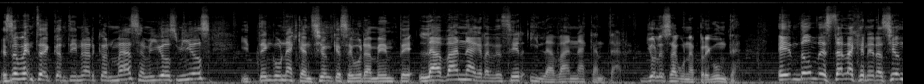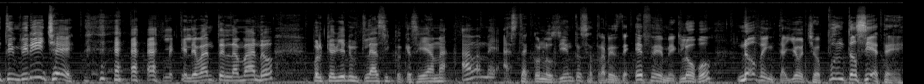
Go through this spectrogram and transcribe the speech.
Es momento de continuar con más, amigos míos. Y tengo una canción que seguramente la van a agradecer y la van a cantar. Yo les hago una pregunta. ¿En dónde está la generación Timbiriche? que levanten la mano porque viene un clásico que se llama Ámame hasta con los dientes a través de FM Globo 98.7.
